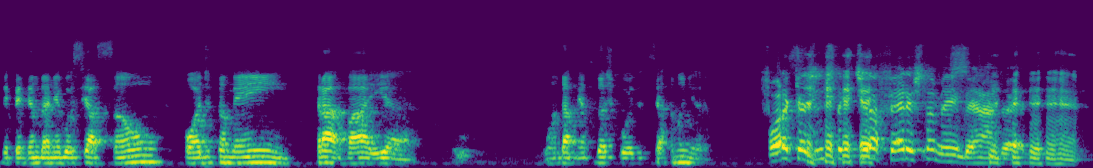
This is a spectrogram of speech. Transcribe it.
dependendo da negociação, pode também travar aí a, o, o, andamento das coisas de certa maneira. Fora que a gente tem que tirar férias também, Bernardo. É.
